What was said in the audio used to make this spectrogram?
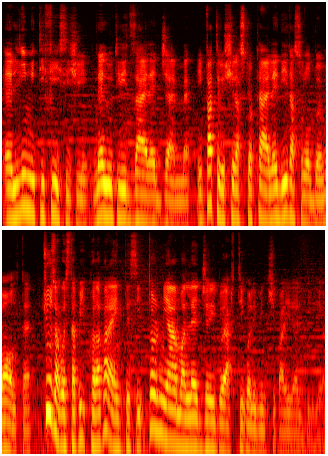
eh, limiti fisici nell'utilizzare le gemme. Infatti riuscire a schioccare le dita solo due volte. Chiusa questa piccola parentesi, torniamo a leggere i due articoli principali del video.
